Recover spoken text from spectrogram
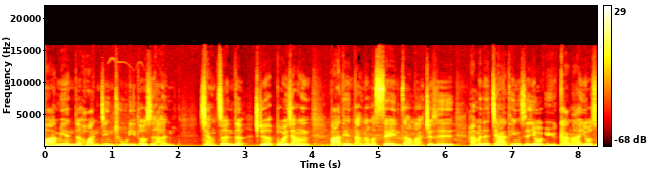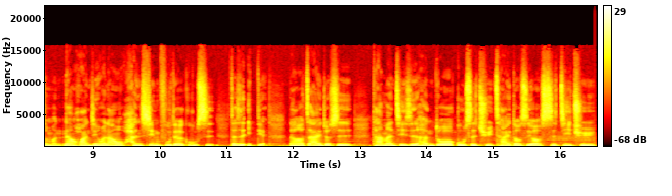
画面的环境处理都是很像真的，就不会像八点档那么 C，你知道吗？就是他们的家庭是有鱼缸啊，有什么那种环境会让我很幸福。这个故事，这是一点。然后再来就是他们其实很多故事取材都是有实际去，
